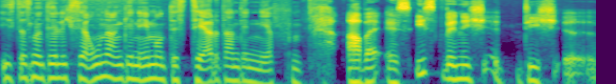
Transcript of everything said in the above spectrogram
ist das natürlich sehr unangenehm und das zerrt an den Nerven. Aber es ist, wenn ich äh, dich äh,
